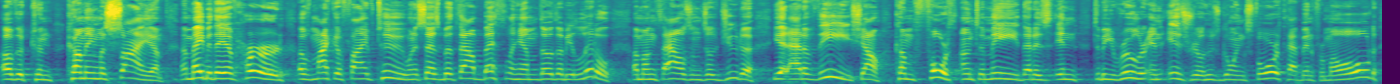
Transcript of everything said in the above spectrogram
of the con- coming Messiah. Uh, maybe they have heard of Micah 5 2 when it says, But thou, Bethlehem, though there be little among thousands of Judah, yet out of thee shall come forth unto me that is in, to be ruler in Israel, whose goings forth have been from old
